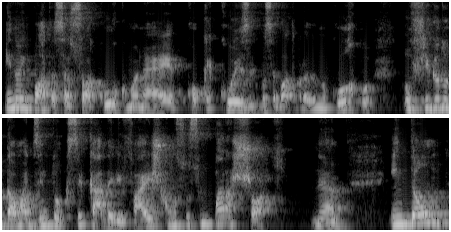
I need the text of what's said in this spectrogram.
e não importa se é só a cúrcuma, né, é qualquer coisa que você bota para dentro do corpo, o fígado dá uma desintoxicada, ele faz como se fosse um para-choque, né? Então,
